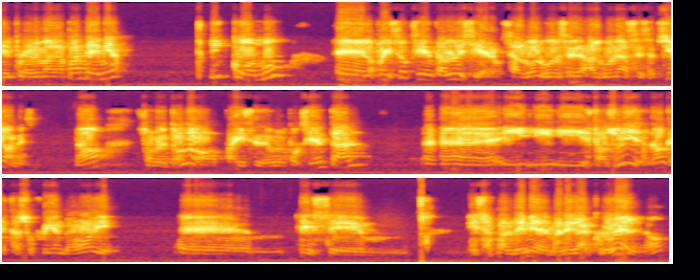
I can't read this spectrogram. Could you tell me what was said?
el problema de la pandemia y cómo eh, los países occidentales lo hicieron, salvo algunas excepciones, ¿no? Sobre todo países de Europa Occidental y, Estados Unidos, ¿no? Que está sufriendo hoy ese, esa pandemia de manera cruel, ¿no?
